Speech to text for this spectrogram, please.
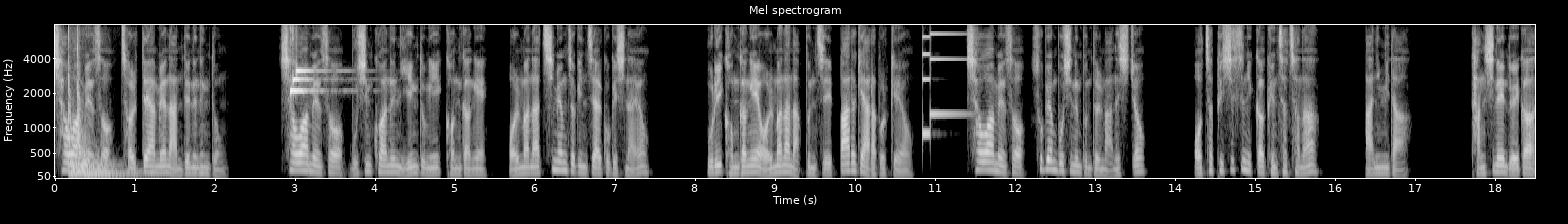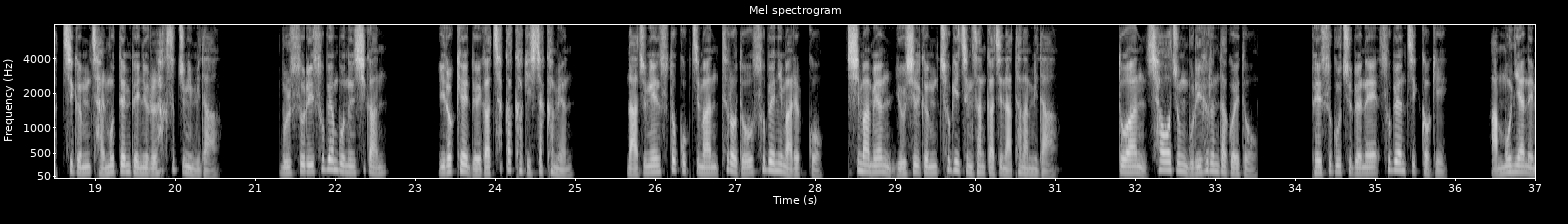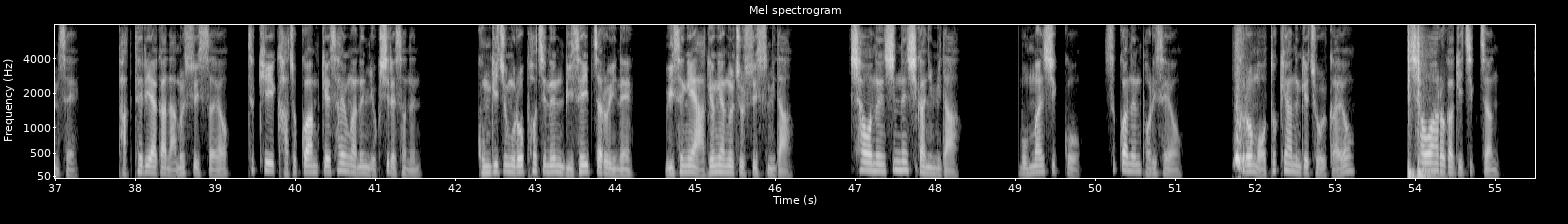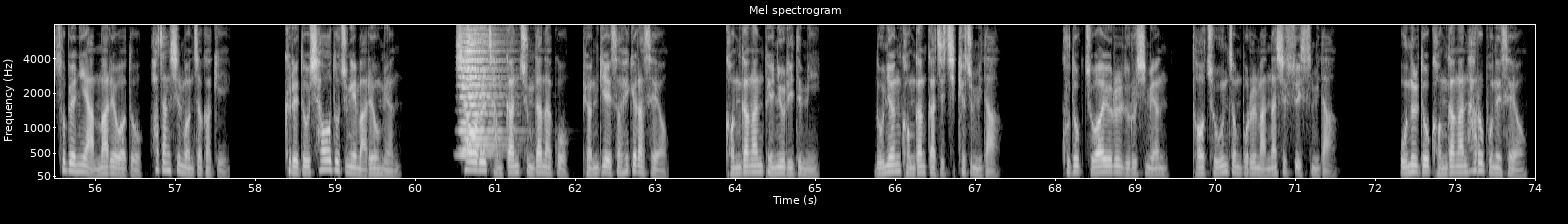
샤워하면서 절대 하면 안 되는 행동. 샤워하면서 무심코 하는 이 행동이 건강에 얼마나 치명적인지 알고 계시나요? 우리 건강에 얼마나 나쁜지 빠르게 알아볼게요. 샤워하면서 소변 보시는 분들 많으시죠? 어차피 씻으니까 괜찮잖아. 아닙니다. 당신의 뇌가 지금 잘못된 배뉴를 학습 중입니다. 물소리 소변 보는 시간. 이렇게 뇌가 착각하기 시작하면 나중엔 수도꼭지만 틀어도 소변이 마렵고 심하면 요실금 초기 증상까지 나타납니다. 또한 샤워 중 물이 흐른다고 해도 배수구 주변에 소변 찌꺼기, 암모니아 냄새, 박테리아가 남을 수 있어요. 특히 가족과 함께 사용하는 욕실에서는 공기 중으로 퍼지는 미세 입자로 인해 위생에 악영향을 줄 수 있습니다. 샤워는 씻는 시간입니다. 몸만 씻고 습관은 버리세요. 그럼 어떻게 하는 게 좋을까요? 샤워하러 가기 직전 소변이 안 마려워도 화장실 먼저 가기. 그래도 샤워 도중에 마려우면 샤워를 잠깐 중단하고 변기에서 해결하세요. 건강한 배뇨 리듬이 노년 건강까지 지켜줍니다. 구독, 좋아요를 누르시면 더 좋은 정보를 만나실 수 있습니다. 오늘도 건강한 하루 보내세요.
